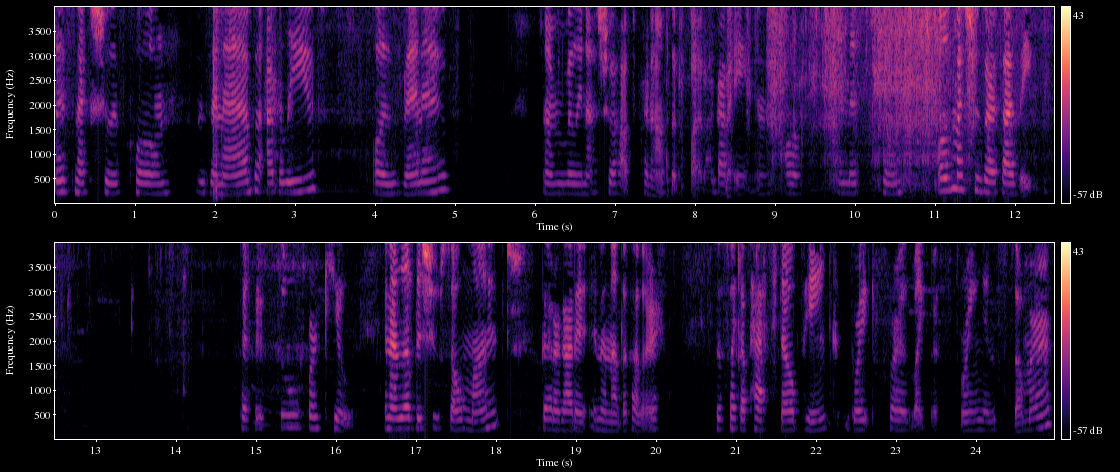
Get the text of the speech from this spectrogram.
this next shoe is called Zenab, I believe or Zanab. I'm really not sure how to pronounce it, but I got an 8 in, all of, in this too. All of my shoes are a size 8. This is super cute. And I love this shoe so much that I got it in another color. So it's like a pastel pink. Great for like the spring and summer.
